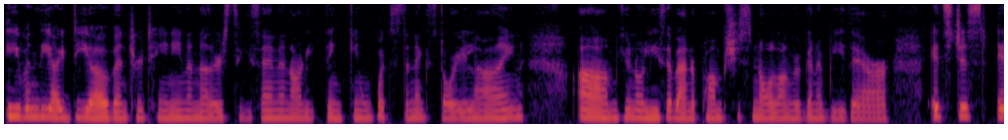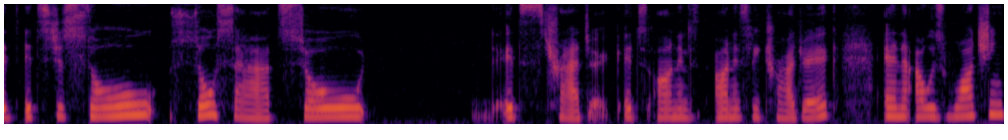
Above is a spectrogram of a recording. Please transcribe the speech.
even the idea of entertaining another season and already thinking what's the next storyline um you know lisa vanderpump she's no longer gonna be there it's just it it's just so so sad so it's tragic it's honest, honestly tragic and i was watching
